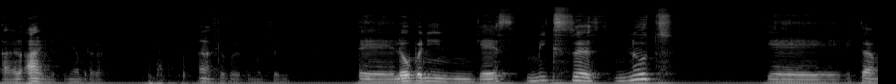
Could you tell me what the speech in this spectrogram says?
A ver, ay, los tenía por acá. Ah, cierto que tengo el celu. Eh, el opening que es Mixed Nuts, que está,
